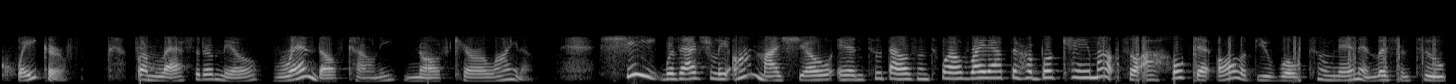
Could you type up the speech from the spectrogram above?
Quaker from Lassiter Mill, Randolph County, North Carolina she was actually on my show in 2012 right after her book came out. So I hope that all of you will tune in and listen to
